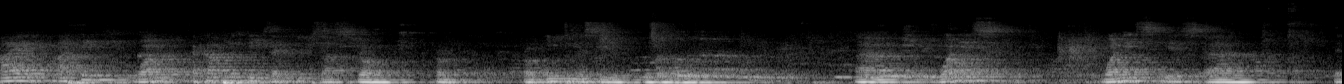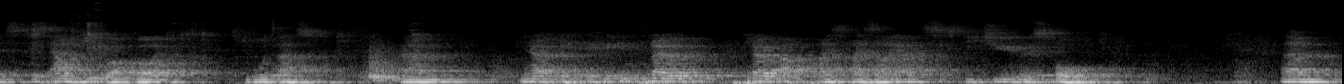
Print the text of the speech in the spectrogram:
I I think one a couple of things that keeps us from from from intimacy with the Lord. Um, one is one is is um, is, is our view of God towards us. Um, you know, if, if we can throw throw up Isaiah 62 verse 4. Um,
